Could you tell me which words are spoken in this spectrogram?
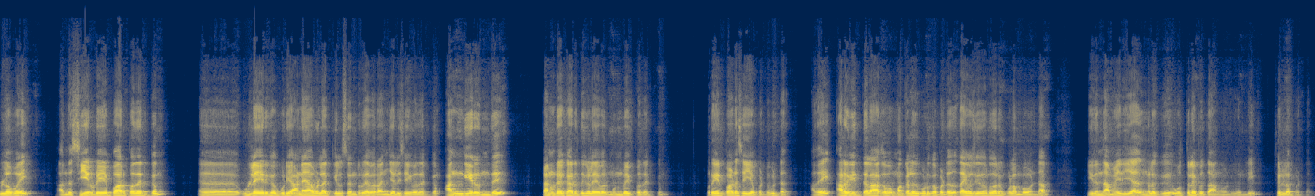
உள்ளே போய் அந்த சீருடையை பார்ப்பதற்கும் உள்ளே இருக்கக்கூடிய அணையா விளக்கில் சென்று அவர் அஞ்சலி செய்வதற்கும் அங்கிருந்து தன்னுடைய கருத்துக்களை அவர் முன்வைப்பதற்கும் ஒரு ஏற்பாடு செய்யப்பட்டு விட்டது. அதை அறிவித்தலாகவும் மக்களுக்கு கொடுக்கப்பட்டது. தயவு செய்து ஒருவரும் குழம்ப வேண்டாம். இருந்த அமைதியாக எங்களுக்கு ஒத்துழைப்பு தாங்க சொல்லி சொல்லப்பட்டது.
